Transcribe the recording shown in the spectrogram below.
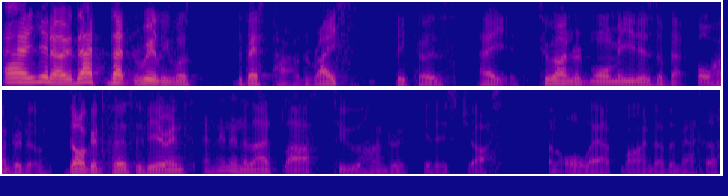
And, you know, that, that really was the best part of the race because, hey, it's 200 more meters of that 400 of dogged perseverance. And then in the last 200, it is just an all out mind over matter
